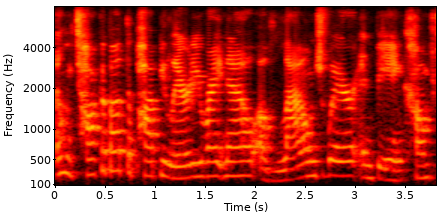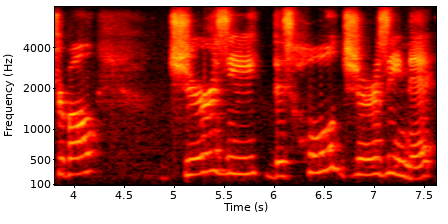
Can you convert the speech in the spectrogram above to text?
And we talk about the popularity right now of loungewear and being comfortable. Jersey, this whole jersey knit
